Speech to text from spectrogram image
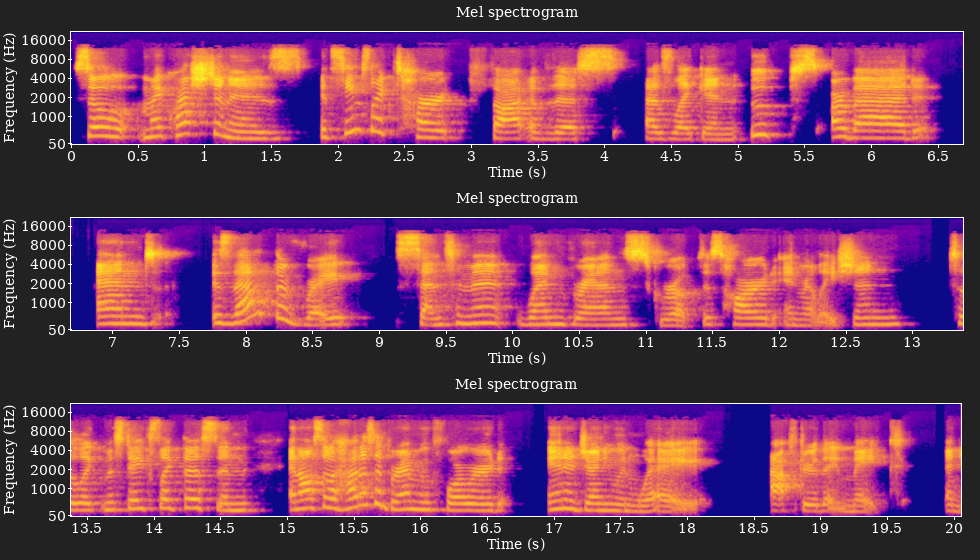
So my question is, it seems like Tarte thought of this as like an oops, our bad, and is that the right sentiment when brands screw up this hard in relation to like mistakes like this? And and also how does a brand move forward in a genuine way after they make an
